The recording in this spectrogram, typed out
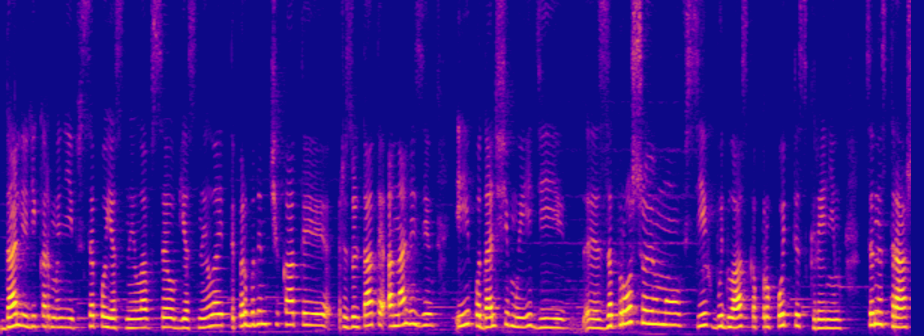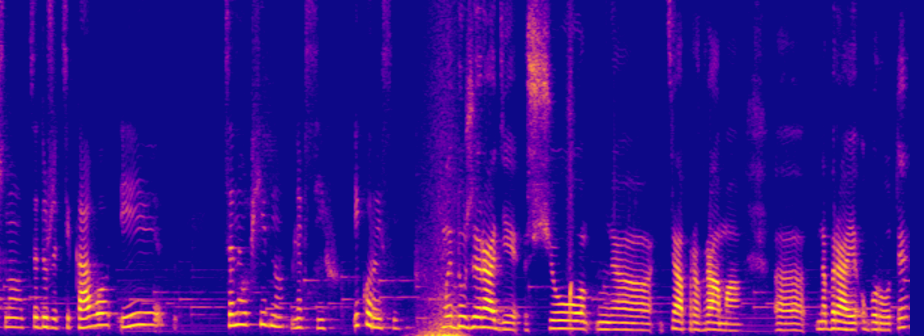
Далі лікар мені все пояснила, все об'яснила. Тепер будемо чекати результати аналізів і подальші мої дії. Е, Запрошуємо всіх, будь ласка, проходьте скринінг. Це не страшно, це дуже цікаво і це необхідно для всіх і корисно. Ми дуже раді, що е, ця програма е, набирає обороти,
